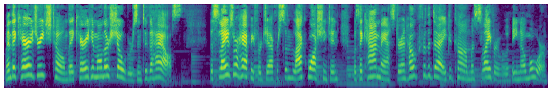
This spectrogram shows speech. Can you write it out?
When the carriage reached home, they carried him on their shoulders into the house. The slaves were happy for Jefferson, like Washington, was a kind master and hoped for the day to come when slavery would be no more.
